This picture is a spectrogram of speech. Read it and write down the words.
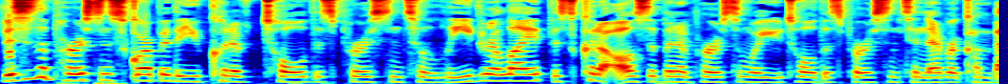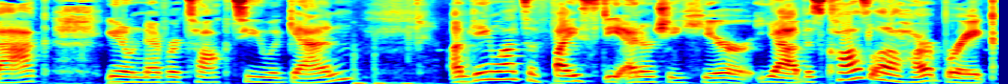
This is the person, Scorpio, that you could have told this person to leave your life. This could have also been a person where you told this person to never come back, you know, never talk to you again. I'm getting lots of feisty energy here. Yeah, this caused a lot of heartbreak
